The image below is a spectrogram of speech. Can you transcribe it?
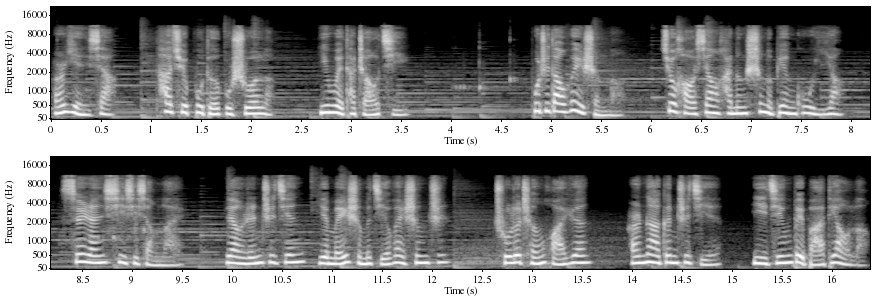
而眼下，他却不得不说了，因为他着急。不知道为什么，就好像还能生了变故一样。虽然细细想来，两人之间也没什么节外生枝，除了陈华渊，而那根枝节已经被拔掉了。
